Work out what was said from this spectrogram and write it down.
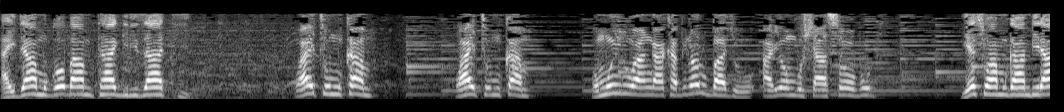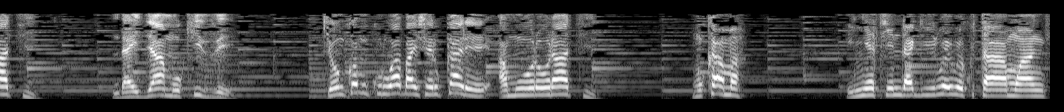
aija mugoba goba ati Waitu mukama Waitu Omwiru wanga akabiro rubaju aliombusha sobubi Yesu amgambira ati Ndaija mukize. Kionko mkuru wabaisherukale amuororati Mukama Inyeti ndagirwe iwe kutamwange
